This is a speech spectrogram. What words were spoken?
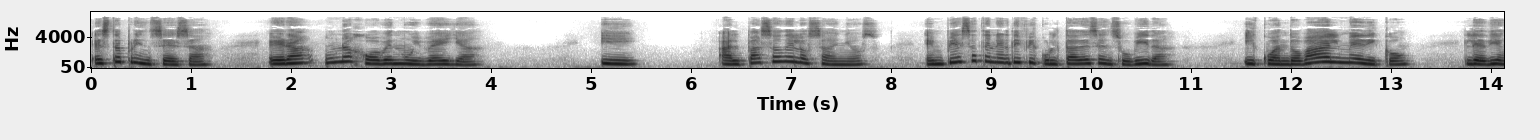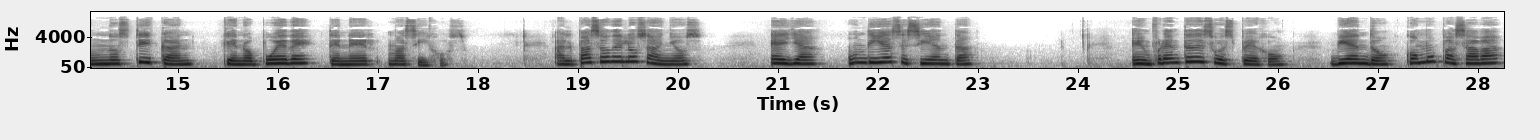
Esta princesa era una joven muy bella. Y, al paso de los años, empieza a tener dificultades en su vida. Y cuando va al médico le diagnostican que no puede tener más hijos. Al paso de los años, ella un día se sienta enfrente de su espejo, viendo cómo pasaba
